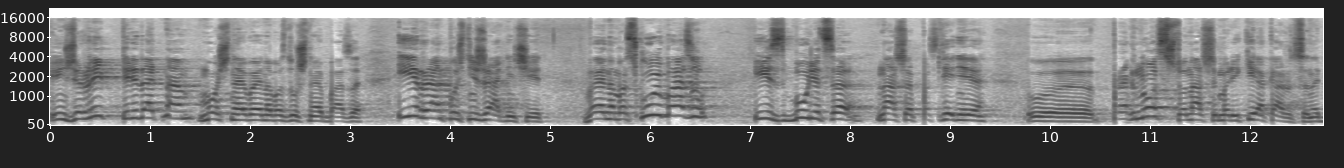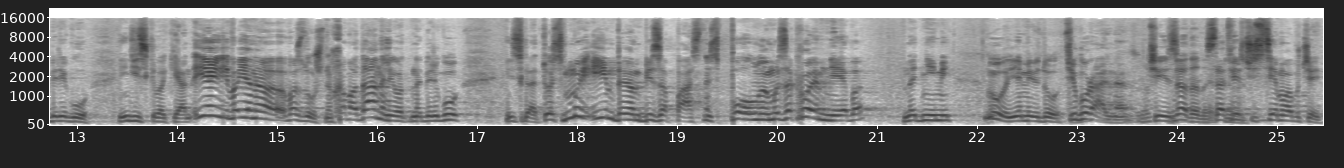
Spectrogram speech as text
Инжирлик передать нам, мощная военно-воздушная база. И Иран пусть не жадничает. Военно-морскую базу и сбудется наша последняя э, прогноз, что наши моряки окажутся на берегу Индийского океана. И военно-воздушную, Хамадан или вот на берегу Индийского океана. То есть мы им даем безопасность полную, мы закроем небо над ними, ну, я имею в виду фигурально, через да, да, да, соответствующую систему обучения.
